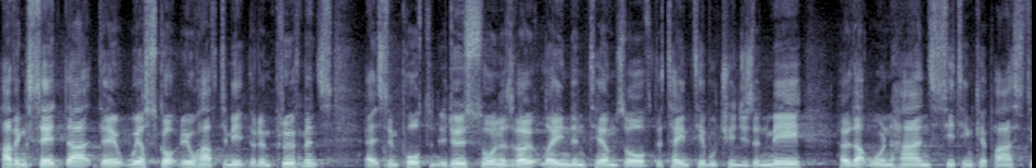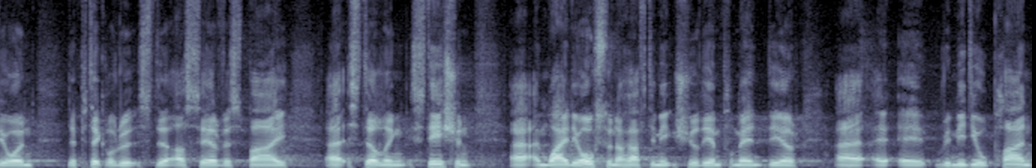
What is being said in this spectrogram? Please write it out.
having said that, uh, where ScotRail have to make their improvements, it's important to do so, and as I've outlined in terms of the timetable changes in May, how that will enhance seating capacity on the particular routes that are serviced by uh, Stirling Station uh, and why they also now have to make sure they implement their uh, a uh, uh, remedial plan.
